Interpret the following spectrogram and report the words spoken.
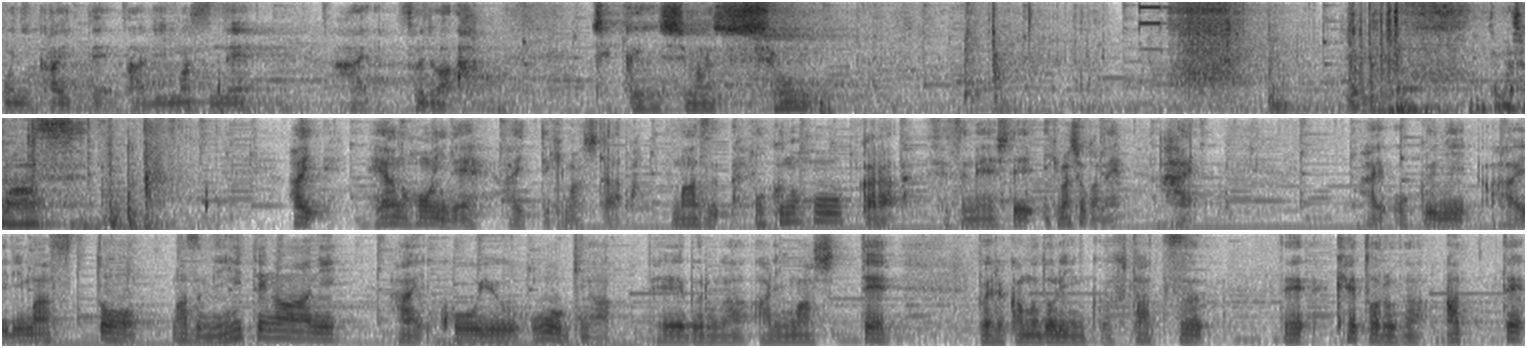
こに書いてありますね。はい。それではチェックインしましょう。お邪魔します。はい。部屋の方にね入ってきました。まず奥の方から説明していきましょうかね。はい。はい。奥に入りますとまず右手側にはい。こういう大きなテーブルがありましてウェルカムドリンク2つでケトルがあって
